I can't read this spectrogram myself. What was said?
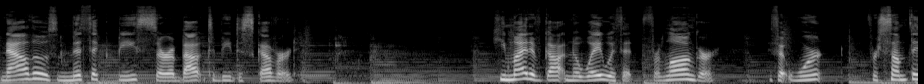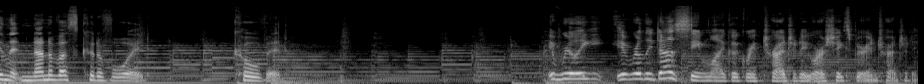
Now those mythic beasts are about to be discovered. He might have gotten away with it for longer if it weren't for something that none of us could avoid COVID. It really, it really does seem like a Greek tragedy or a Shakespearean tragedy.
